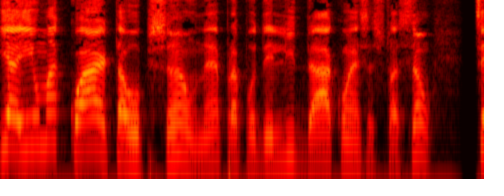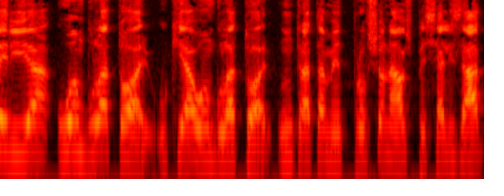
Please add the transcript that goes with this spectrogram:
E aí uma quarta opção, né, para poder lidar com essa situação seria o ambulatório. O que é o ambulatório? Um tratamento profissional especializado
